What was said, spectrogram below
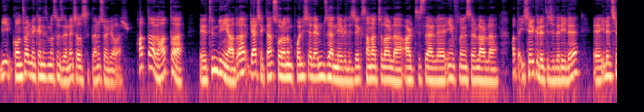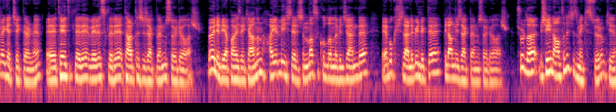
bir kontrol mekanizması üzerine çalıştıklarını söylüyorlar. Hatta ve hatta e, tüm dünyada gerçekten Sora'nın polişelerini düzenleyebilecek sanatçılarla, artistlerle, influencerlarla hatta içerik üreticileriyle e, iletişime geçeceklerini, e, tehditleri ve riskleri tartışacaklarını söylüyorlar. Böyle bir yapay zekanın hayırlı işler için nasıl kullanılabileceğini de e, bu kişilerle birlikte planlayacaklarını söylüyorlar. Şurada bir şeyin altını çizmek istiyorum ki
